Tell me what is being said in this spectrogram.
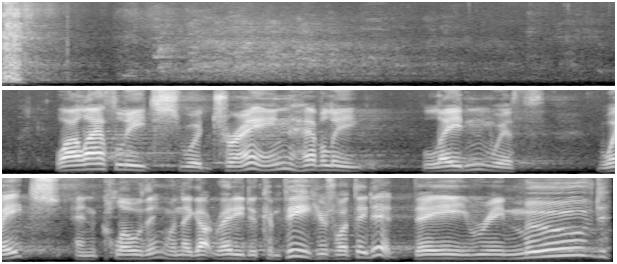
While athletes would train heavily laden with weights and clothing when they got ready to compete, here's what they did they removed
